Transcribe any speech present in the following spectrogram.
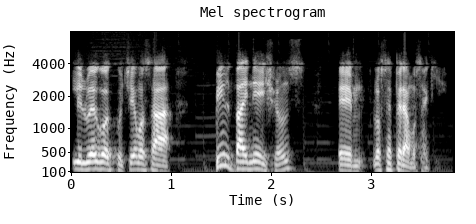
y luego escuchemos a Build by Nations. Eh, los esperamos aquí.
